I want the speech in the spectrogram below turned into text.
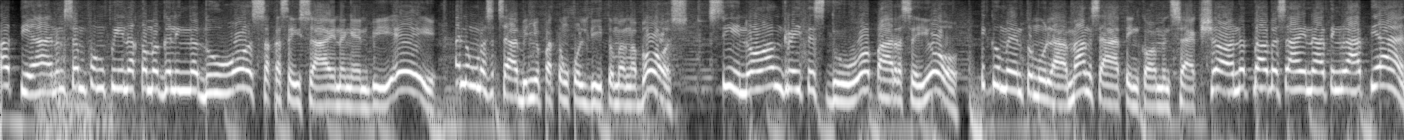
At yan ang sampung pinakamagaling na duo sa kasaysayan ng NBA. Anong masasabi nyo patungkol dito mga boss? Sino ang greatest duo para sa iyo? Ikomento mo lamang sa ating comment section at babasahin nating lahat yan.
